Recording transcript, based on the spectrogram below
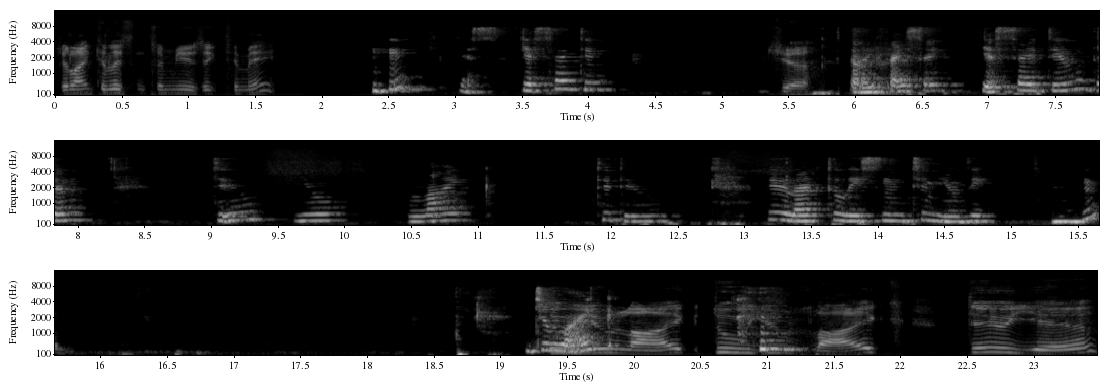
Do you like to listen to music to me? Mm -hmm. Yes, yes, I do. Sure. So if I say yes, I do, then do you like to do? Do you like to listen to music? Mm -hmm. Do, do like? you like? Do you like? Do you?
